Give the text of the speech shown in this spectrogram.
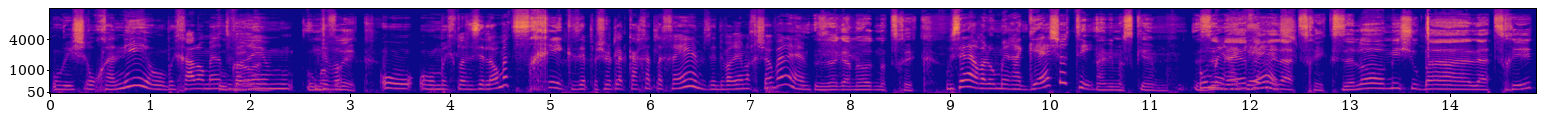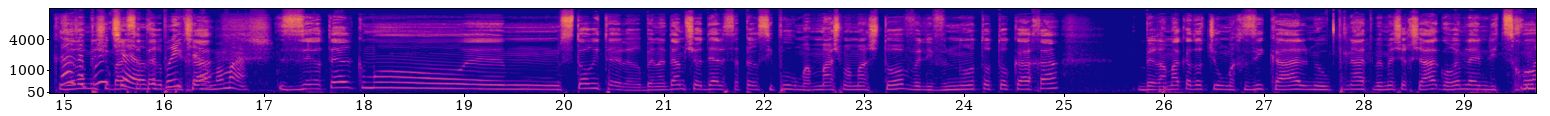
הוא איש רוחני, הוא בכלל אומר הוא דברים... הוא דבר- מבריק. הוא, הוא בכלל, זה לא מצחיק, זה פשוט לקחת לחיים, זה דברים לחשוב עליהם. זה גם מאוד מצחיק. בסדר, אבל הוא מרגש אותי. אני מסכים. הוא זה מרגש. מעבר ללהצחיק. זה לא מישהו בא להצחיק, לא, זה זה לא מישהו בא פריצ'ר, לספר זה פריצ'ר, בדיחה. ממש. זה יותר כמו אמ, סטורי טיילר, בן אדם שיודע לספר סיפור ממש ממש טוב ולבנות אותו ככה. ברמה כזאת שהוא מחזיק קהל מאופנת במשך שעה, גורם להם לצחוק.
